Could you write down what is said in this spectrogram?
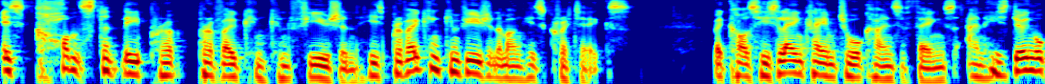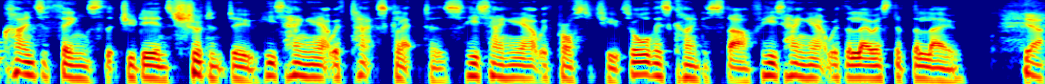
is constantly pro- provoking confusion. He's provoking confusion among his critics because he's laying claim to all kinds of things and he's doing all kinds of things that Judeans shouldn't do. He's hanging out with tax collectors, he's hanging out with prostitutes, all this kind of stuff. He's hanging out with the lowest of the low. Yeah.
